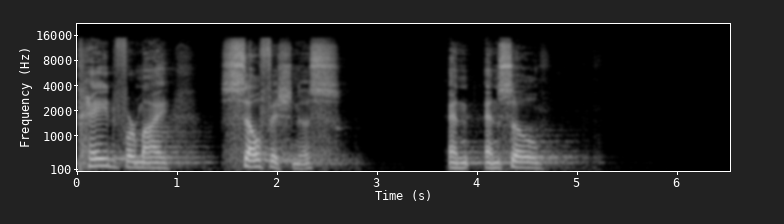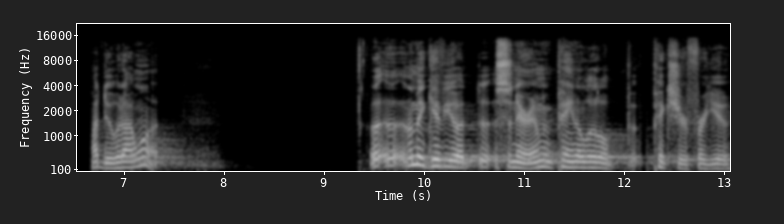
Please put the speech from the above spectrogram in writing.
paid for my selfishness. And, and so I do what I want. Let me give you a scenario. Let me paint a little picture for you.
